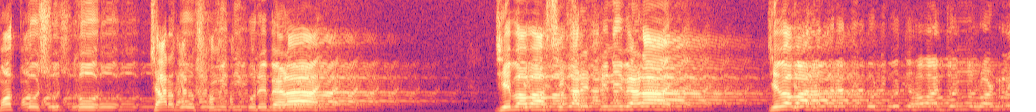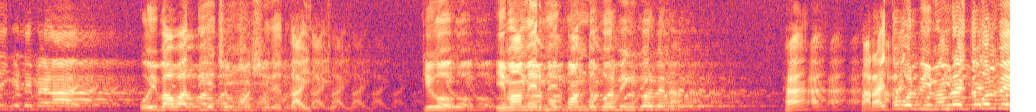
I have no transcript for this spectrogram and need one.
মতকো সুদখোর চার বউ সমিতি করে বেড়ায়, যে বাবা সিগারেট টেনে বেড়ায়, যে বাবা রাতারাতি কোটিপতি হওয়ার জন্য লটারি কেটে বেড়ায়, ওই বাবা দিয়েছে মসজিদের দায়িত্ব। কি গো? ইমামের মুখ বন্ধ করবে কি করবে না? হ্যাঁ? তারাই তো বলবে ইমামরাই তো বলবে।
